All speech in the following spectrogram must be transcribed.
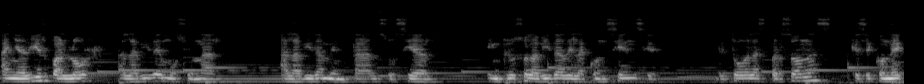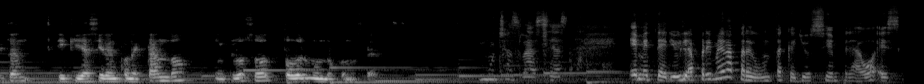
a añadir valor a la vida emocional a la vida mental, social, incluso la vida de la conciencia de todas las personas que se conectan y que ya se irán conectando, incluso todo el mundo con ustedes. Muchas gracias, Emeterio. Y la primera pregunta que yo siempre hago es,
